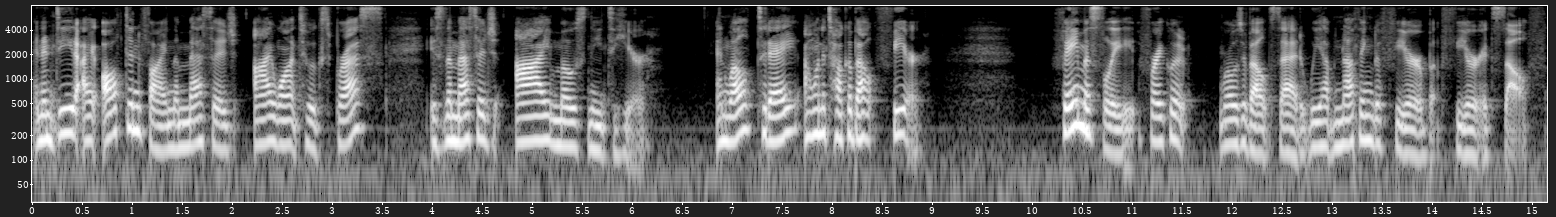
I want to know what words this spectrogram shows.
And indeed, I often find the message I want to express is the message I most need to hear. And well, today I want to talk about fear. Famously, Franklin Roosevelt said, We have nothing to fear but fear itself.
